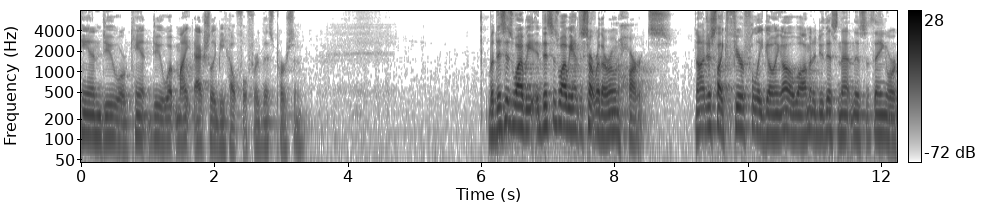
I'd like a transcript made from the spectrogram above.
can do or can't do, what might actually be helpful for this person. But this is why we this is why we have to start with our own hearts. Not just like fearfully going, oh, well, I'm going to do this and that and this thing, or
